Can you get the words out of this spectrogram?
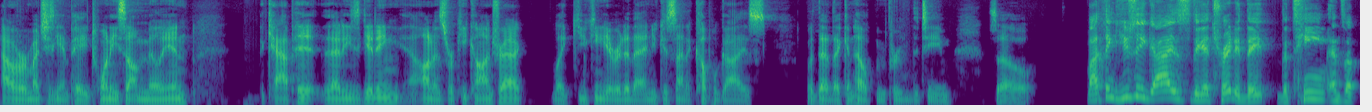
however much he's getting paid twenty something million cap hit that he's getting on his rookie contract? Like you can get rid of that, and you can sign a couple guys with that that can help improve the team. So, I think usually guys they get traded, they the team ends up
